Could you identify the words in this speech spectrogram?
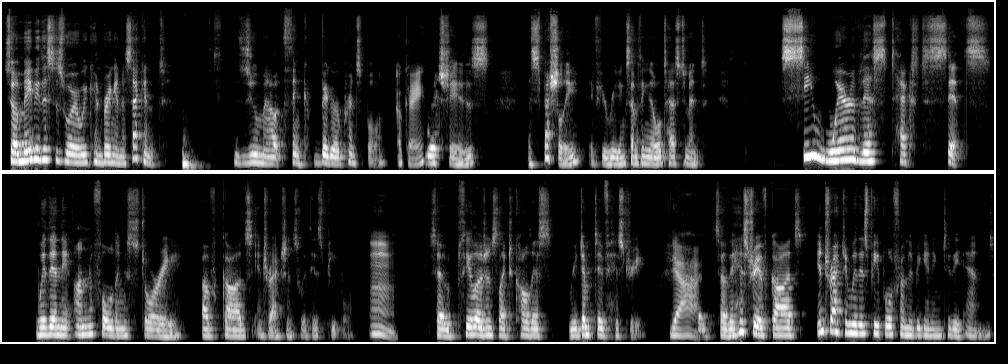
so maybe this is where we can bring in a second zoom out think bigger principle okay which is especially if you're reading something in the Old Testament, see where this text sits within the unfolding story of God's interactions with his people. Mm. So theologians like to call this redemptive history. Yeah. So the history of God's interacting with his people from the beginning to the end.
